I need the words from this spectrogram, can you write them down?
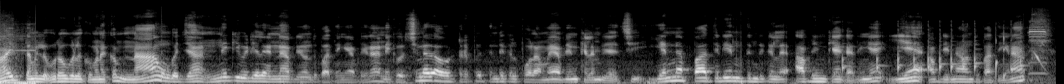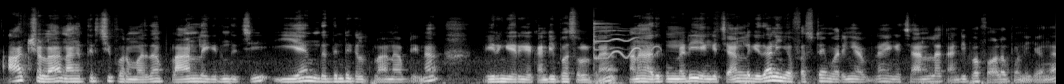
சாய் தாய் தமிழ் உறவுகளுக்கு வணக்கம். நான் உங்கள் ஜான் இன்னைக்கு வீடியோவில் என்ன அப்படின்னு வந்து பார்த்தீங்க அப்படின்னா இன்னைக்கு ஒரு சின்னதாக ஒரு ட்ரிப்பு திண்டுக்கல் போகலாமே அப்படின்னு கிளம்பியாச்சு. என்னப்பா திடீர்னு திண்டுக்கல் அப்படின்னு கேட்காதீங்க. ஏன் அப்படின்னா வந்து பார்த்தீங்கன்னா ஆக்சுவலாக நாங்கள் திருச்சி போகிற மாதிரி தான் பிளானில் இருந்துச்சு. ஏன் இந்த திண்டுக்கல் பிளான் அப்படின்னா இருங்க இருங்க கண்டிப்பாக சொல்கிறேன் ஆனால் அதுக்கு முன்னாடி எங்கள் சேனலுக்கு தான் நீங்கள் ஃபஸ்ட் டைம் வரீங்க அப்படின்னா எங்கள் சேனலை கண்டிப்பாக ஃபாலோ பண்ணிக்கோங்க.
